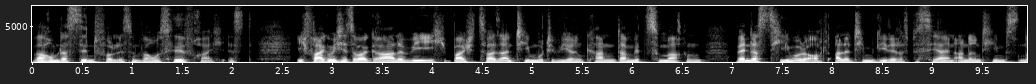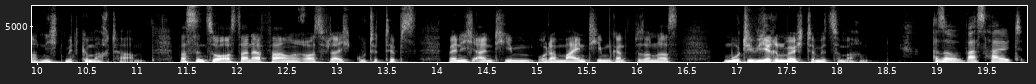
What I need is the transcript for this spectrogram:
warum das sinnvoll ist und warum es hilfreich ist. Ich frage mich jetzt aber gerade, wie ich beispielsweise ein Team motivieren kann, da mitzumachen, wenn das Team oder auch alle Teammitglieder das bisher in anderen Teams noch nicht mitgemacht haben. Was sind so aus deiner Erfahrung heraus vielleicht gute Tipps, wenn ich ein Team oder mein Team ganz besonders motivieren möchte, mitzumachen? Also was halt,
